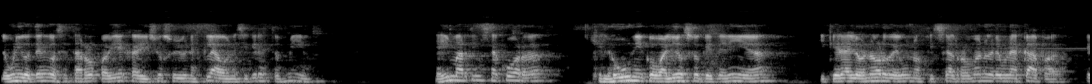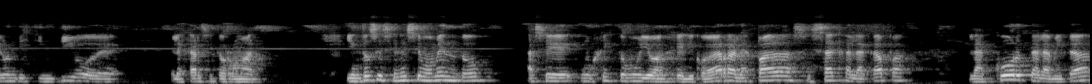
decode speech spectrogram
Lo único que tengo es esta ropa vieja y yo soy un esclavo, ni siquiera esto es mío. Y ahí Martín se acuerda que lo único valioso que tenía y que era el honor de un oficial romano era una capa, era un distintivo del ejército romano. Y entonces en ese momento hace un gesto muy evangélico, agarra la espada, se saca la capa, la corta a la mitad,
